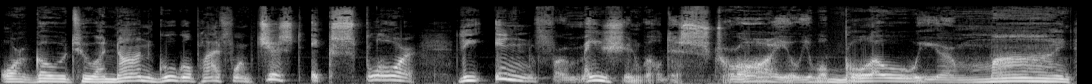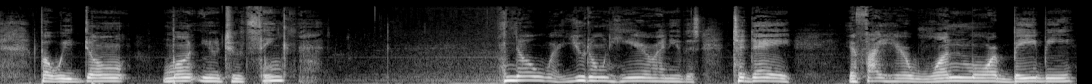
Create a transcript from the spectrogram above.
or go to a non Google platform. Just explore. The information will destroy you. You will blow your mind. But we don't want you to think that. Nowhere. You don't hear any of this. Today, if I hear one more baby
